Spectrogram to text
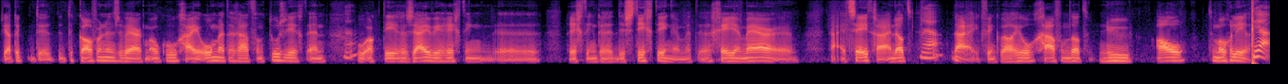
ja, de, de, de governance werkt, maar ook hoe ga je om met de Raad van Toezicht en Ja. hoe acteren zij weer richting, de, richting de, de stichtingen met de GMR, eh, nou, et cetera. En dat, Ja. nou ja, ik vind ik wel heel gaaf om dat nu al te mogen leren. Ja,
